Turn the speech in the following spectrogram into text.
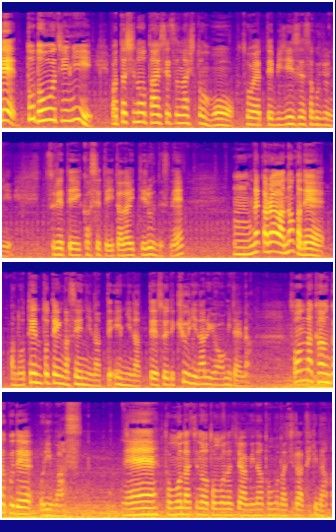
でと同時に私の大切な人もそうやって美人製作所に連れて行かせていただいているんですね。うん、だからなんかねあの点と点が線になって円になってそれで9になるよみたいなそんな感覚でおります。ね友達の友達は皆友達だ的な。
